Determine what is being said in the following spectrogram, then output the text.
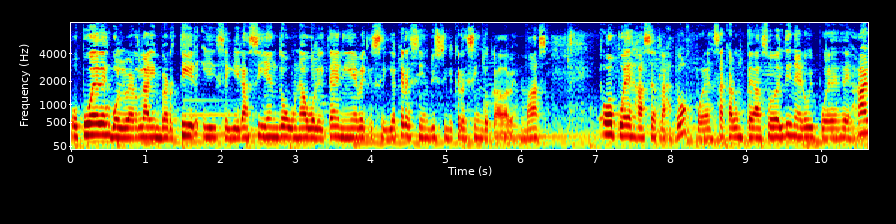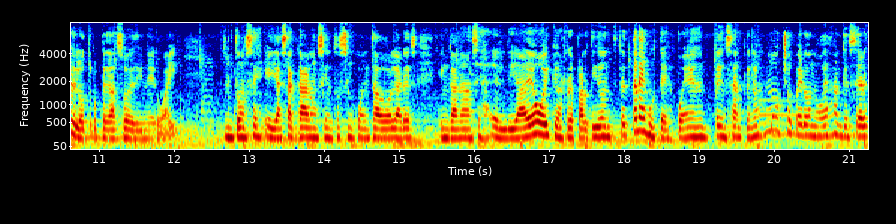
O puedes volverla a invertir y seguir haciendo una bolita de nieve que sigue creciendo y sigue creciendo cada vez más. O puedes hacer las dos, puedes sacar un pedazo del dinero y puedes dejar el otro pedazo de dinero ahí. Entonces ellas sacaron 150 dólares en ganancias el día de hoy, que es repartido entre tres. Ustedes pueden pensar que no es mucho, pero no dejan de ser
